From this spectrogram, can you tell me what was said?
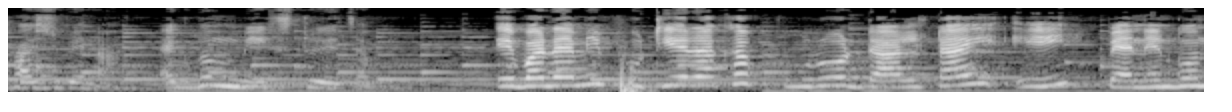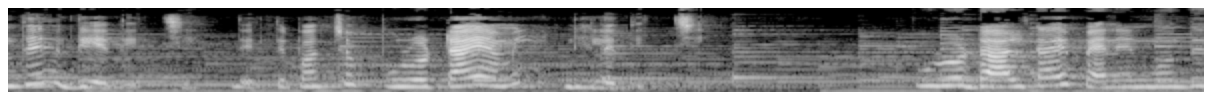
ভাসবে না, একদম মিক্সড হয়ে যাবে। এবারে আমি ফুটিয়ে রাখা পুরো ডালটাই এই প্যানের মধ্যে দিয়ে দিচ্ছি। দেখতে পাচ্ছ, পুরোটাই আমি ঢেলে দিচ্ছি। পুরো ডালটাই প্যানের মধ্যে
